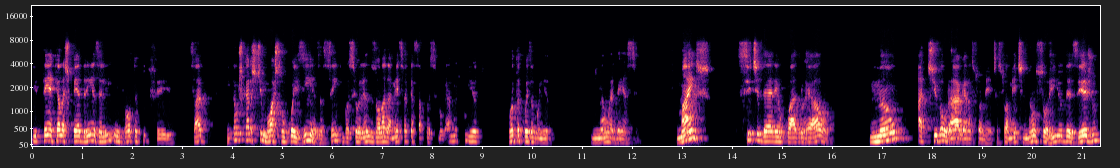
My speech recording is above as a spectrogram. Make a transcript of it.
e tem aquelas pedrinhas ali em volta, é tudo feio, sabe? Então, os caras te mostram coisinhas assim, que você olhando isoladamente, você vai pensar, pô, esse lugar é muito bonito. Quanta coisa bonita. Não é bem assim. Mas, se te derem o quadro real, não ativa o raga na sua mente. A sua mente não sorri o desejo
